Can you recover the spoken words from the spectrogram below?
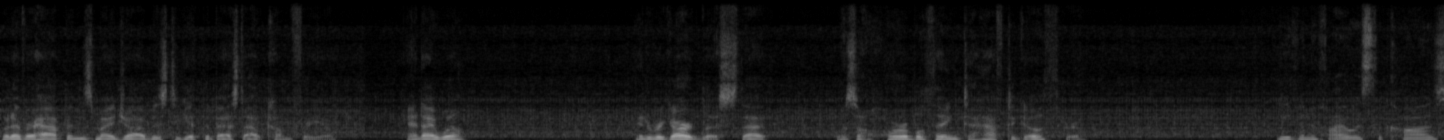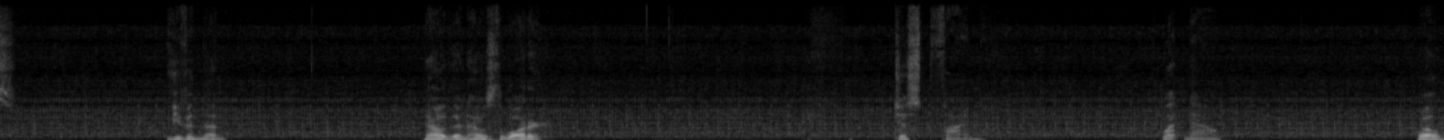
Whatever happens, my job is to get the best outcome for you. And I will. And regardless, that was a horrible thing to have to go through. Even if I was the cause? Even then. Now then, how's the water? Just fine. What now? Well,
